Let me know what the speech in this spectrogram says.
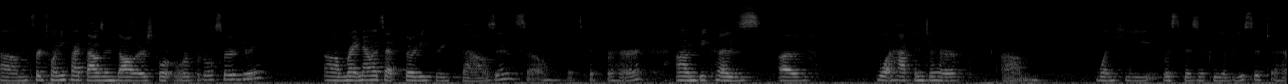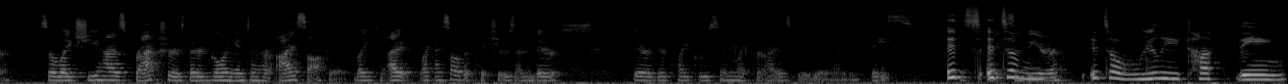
um, for twenty five thousand dollars for orbital surgery. Um, right now it's at 33,000, so that's good for her um, because of what happened to her um, when he was physically abusive to her. So like she has fractures that are going into her eye socket. Like I like I saw the pictures and they're they're they're quite gruesome. Like her eye is bleeding and it's it's it's, it's a severe. it's a really tough thing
